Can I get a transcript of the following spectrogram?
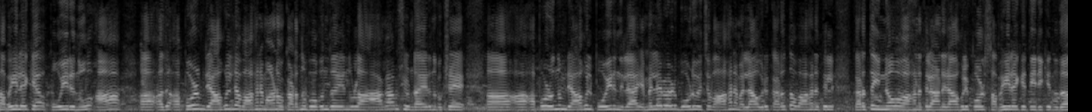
സഭയിലേക്ക് പോയിരുന്നു. ആ അത് അപ്പോഴും രാഹുലിന്റെ വാഹനമാണോ കടന്നു പോകുന്നത് എന്നുള്ള ആകാംക്ഷ ഉണ്ടായിരുന്നു പക്ഷേ അപ്പോഴൊന്നും രാഹുൽ പോയിരുന്നില്ല. എം എൽ എയുടെ ബോർഡ് വെച്ച വാഹനമല്ല ഒരു കറുത്ത വാഹനത്തിൽ കറുത്ത ഇന്നോവ വാഹനത്തിലാണ് രാഹുൽ ഇപ്പോൾ സഭയിലേക്ക് എത്തിയിരിക്കുന്നത്.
